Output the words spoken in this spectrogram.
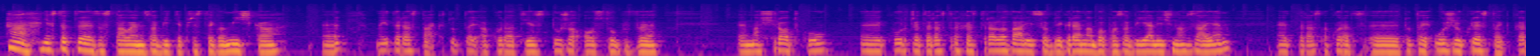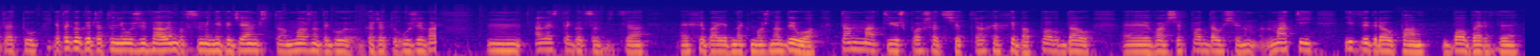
ha, niestety zostałem zabity przez tego Miśka. E, No i teraz tak, tutaj akurat jest dużo osób w, e, na środku. E, Kurczę, teraz trochę strollowali sobie grę, no bo pozabijali się nawzajem. Teraz akurat tutaj użył Krystek gadżetu. Ja tego gadżetu nie używałem, bo w sumie nie wiedziałem, czy to można tego gadżetu używać. Mm, ale z tego co widzę, chyba jednak można było. Tam Mati już poszedł się trochę, chyba poddał. Właśnie poddał się Mati i wygrał pan Bober w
